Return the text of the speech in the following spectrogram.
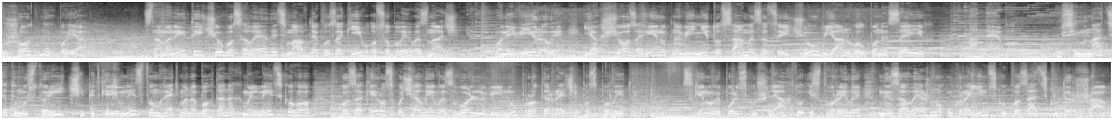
у жодних боях. Знаменитий чубоселедець мав для козаків особливе значення. Вони вірили, якщо загинуть на війні, то саме за цей чуб Янгол понесе їх на небо. У 17 сторіччі під керівництвом гетьмана Богдана Хмельницького козаки розпочали визвольну війну проти Речі Посполитої, скинули польську шляхту і створили незалежну українську козацьку державу.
